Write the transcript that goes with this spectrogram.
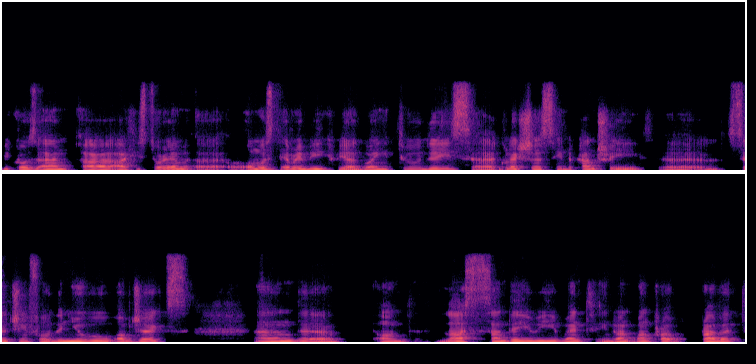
because I'm uh, art historian, uh, almost every week we are going to these uh, collections in the country, uh, searching for the new objects. And uh, on last Sunday, we went in one, one private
